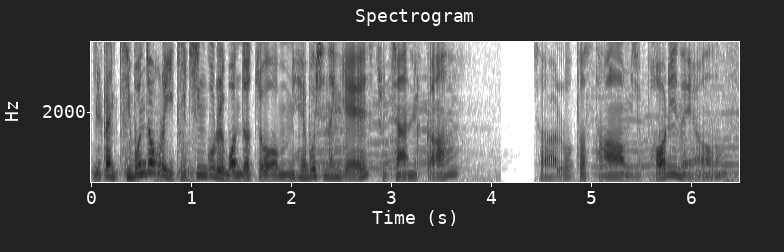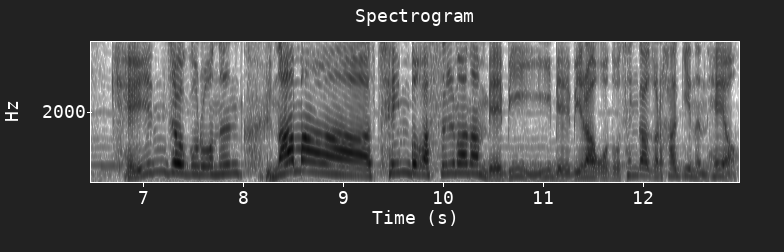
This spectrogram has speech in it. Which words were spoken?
일단 기본적으로 이 두 친구를 먼저 좀 해보시는 게 좋지 않을까. 자 로터스 다음 이제 펄이네요. 개인적으로는 그나마 체인버가 쓸만한 맵이 이 맵이라고도 생각을 하기는 해요.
